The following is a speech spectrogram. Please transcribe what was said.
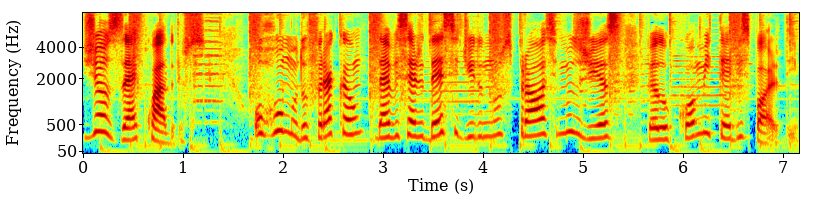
José Quadros. O rumo do Furacão deve ser decidido nos próximos dias pelo Comitê de Esporte.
